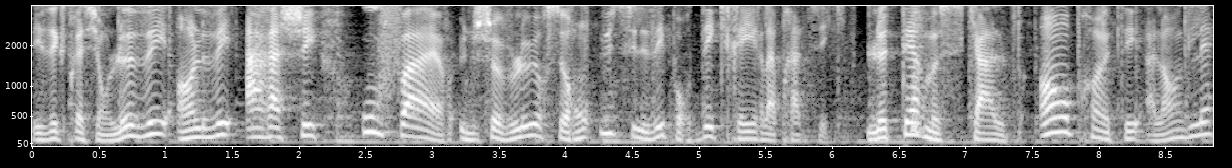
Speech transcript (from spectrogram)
les expressions lever, enlever, arracher ou faire une chevelure seront utilisées pour décrire la pratique. Le terme scalp, emprunté à l'anglais,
